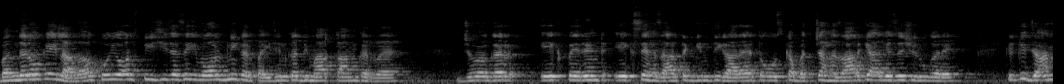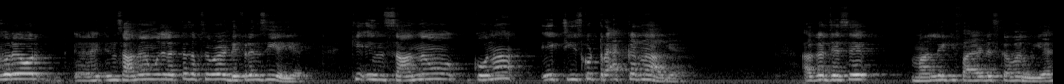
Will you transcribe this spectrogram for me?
बंदरों के अलावा कोई और स्पीशीज ऐसे इवॉल्व नहीं कर पाई जिनका दिमाग काम कर रहा है जो अगर एक पेरेंट एक से हज़ार तक गिनती गा रहा है तो उसका बच्चा हज़ार के आगे से शुरू करे। क्योंकि जानवरों और इंसानों में मुझे लगता है सबसे बड़ा डिफरेंस ही यही है कि इंसानों को ना एक चीज़ को ट्रैक करना आ गया अगर जैसे मान ले कि फायर डिस्कवर हुई है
